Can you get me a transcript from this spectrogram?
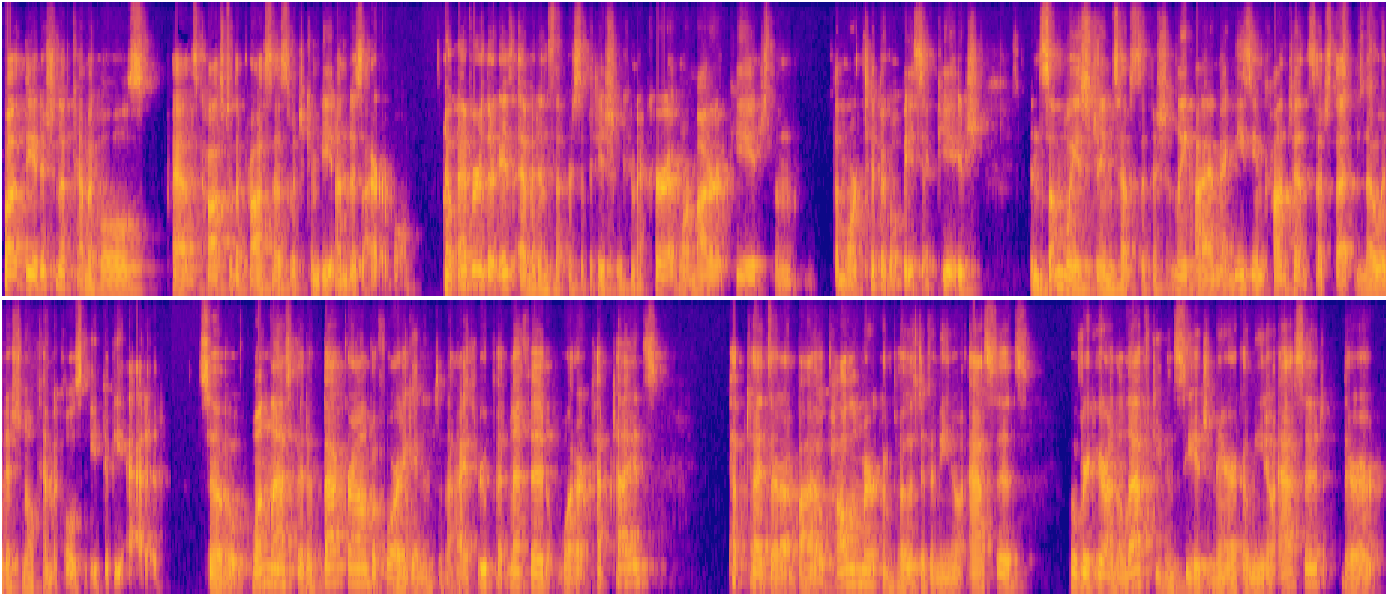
but the addition of chemicals adds cost to the process which can be undesirable. However, there is evidence that precipitation can occur at more moderate pH than the more typical basic pH, and some waste streams have sufficiently high magnesium content such that no additional chemicals need to be added. So one last bit of background before I get into the high throughput method. What are peptides? Peptides are a biopolymer composed of amino acids. Over here on the left, you can see a generic amino acid. There are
